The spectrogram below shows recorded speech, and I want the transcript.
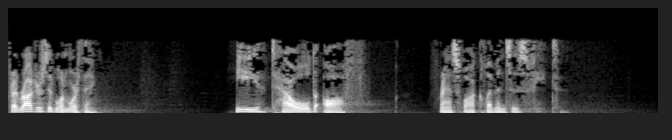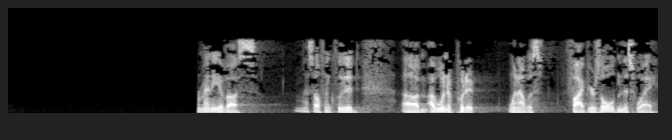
Fred Rogers did one more thing. He toweled off Francois Clemmons's feet. For many of us, myself included, um, I wouldn't have put it when I was five years old in this way.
